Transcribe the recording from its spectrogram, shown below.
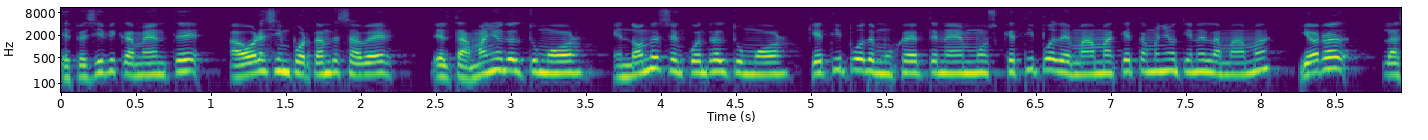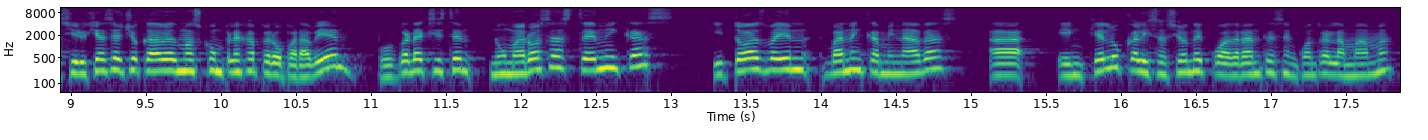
Específicamente, ahora es importante saber el tamaño del tumor, en dónde se encuentra el tumor, qué tipo de mujer tenemos, qué tipo de mama, qué tamaño tiene la mama. Y ahora la cirugía se ha hecho cada vez más compleja, pero para bien, porque ahora existen numerosas técnicas y todas van encaminadas a en qué localización de cuadrante se encuentra la mama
